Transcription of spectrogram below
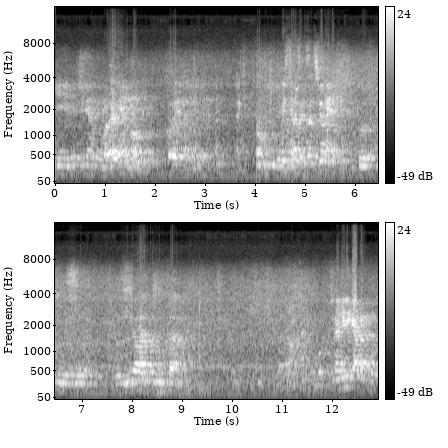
E ci guardare correttamente. Questa è la sensazione Tuna nini hapa kidogo?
